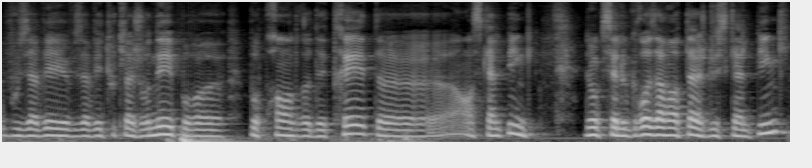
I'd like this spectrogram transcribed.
vous, avez, toute la journée pour, prendre des trades en scalping. Donc c'est le gros avantage du scalping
